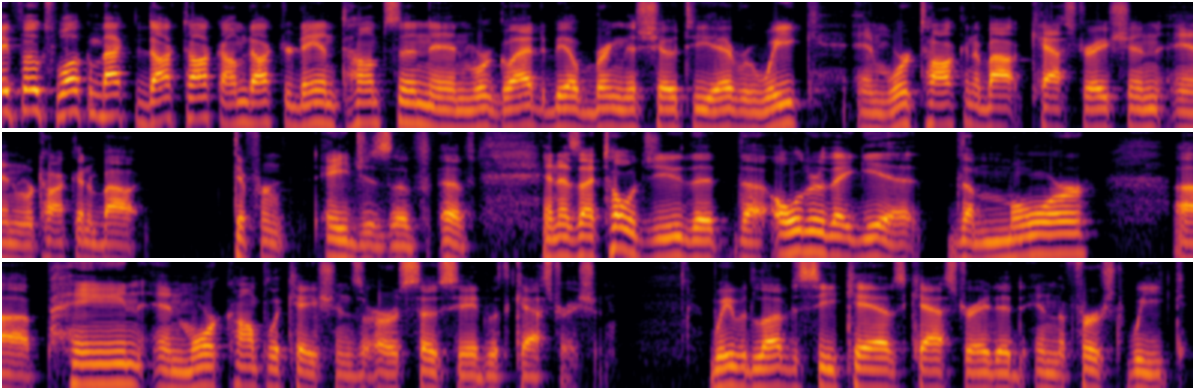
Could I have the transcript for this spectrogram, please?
Hey folks, welcome back to Doc Talk. I'm Dr. Dan Thomson and we're glad to be able to bring this show to you every week. And we're talking about castration and we're talking about different ages of, of and as I told you that the older they get, the more uh, pain and more complications are associated with castration. We would love to see calves castrated in the first week,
